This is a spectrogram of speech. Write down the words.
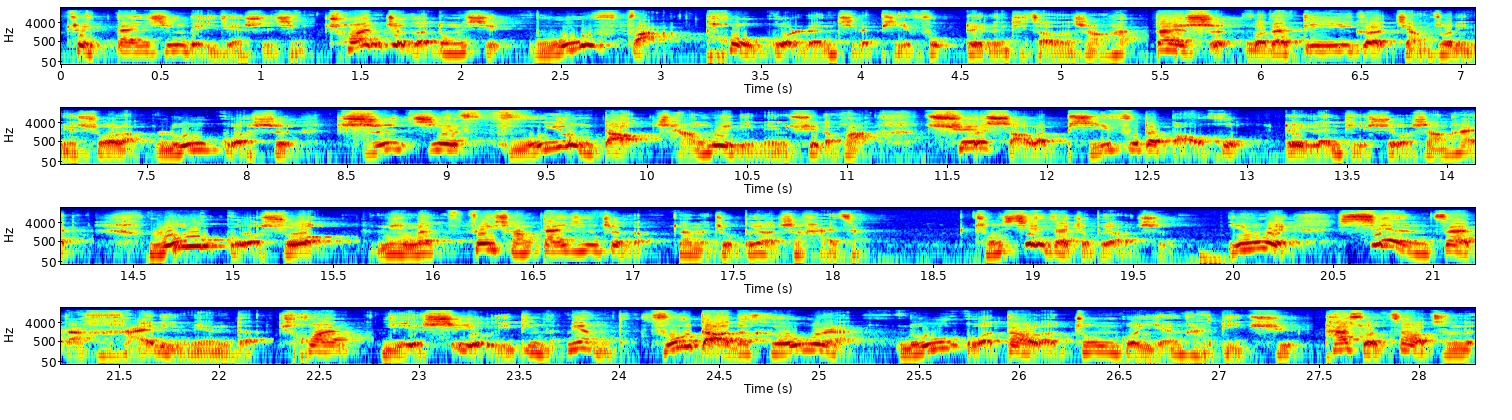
最担心的一件事情，穿这个东西无法透过人体的皮肤对人体造成伤害。但是我在第一个讲座里面说了，如果是直接服用到肠胃里面去的话，缺少了皮肤的保护，对人体是有伤害的。如果说你们非常担心这个，那么就不要吃海产。从现在就不要吃，因为现在的海里面的氚也是有一定的量的。福岛的核污染如果到了中国沿海地区，它所造成的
